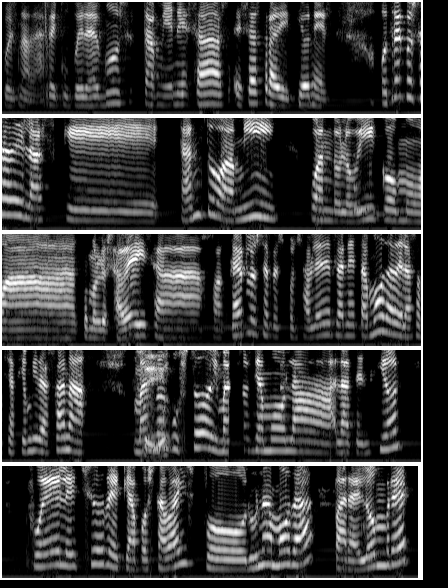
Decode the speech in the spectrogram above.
Pues nada, recuperemos también esas, esas tradiciones. Otra cosa de las que tanto a mí cuando lo vi como a, como lo sabéis, a Juan Carlos, el responsable de Planeta Moda de la Asociación Vida Sana, más nos gustó y más nos llamó la, la atención fue el hecho de que apostabais por una moda para el hombre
